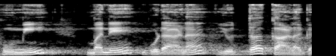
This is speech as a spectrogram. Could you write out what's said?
ಭೂಮಿ ಮನೆ, ಗುಡಾಣ, ಯುದ್ಧ, ಕಾಳಗ.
